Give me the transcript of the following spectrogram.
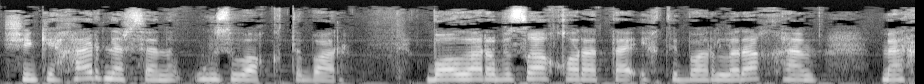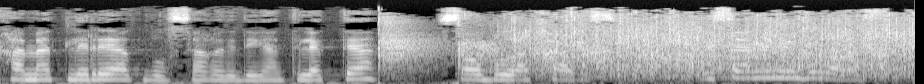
Чөнки һәр нәрсәнең үз вакыты бар. Балаларыбызга карата игътибарлырак һәм мәрхәмәтлерәк булсак иде дигән теләктә сау булашабыз. Исәнмени булыгыз.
